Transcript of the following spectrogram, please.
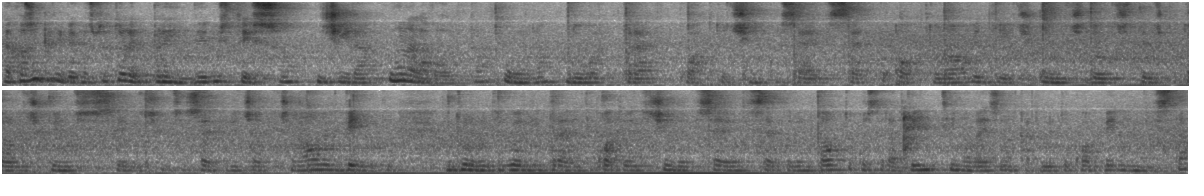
La cosa incredibile è che lo spettatore prende lui stesso, gira una alla volta, 1, 2, 3, 4, 5, 6, 7, 8, 9, 10, 11, 12, 13, 14, 15, 16, 17, 18, 19, 20, 21, 22, 23, 24, 25, 26, 27, 28, questa è la 29esima carta, metto qua bene in vista,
